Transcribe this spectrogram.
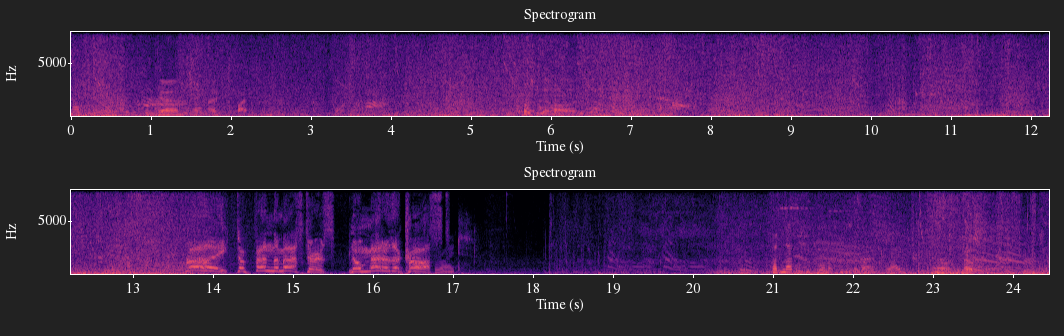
possible so we Yeah. I have five of them. Most of them are already down. Rally! Defend the Masters! No matter the cost! Right. But not keep one of these alive, right? No. Your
